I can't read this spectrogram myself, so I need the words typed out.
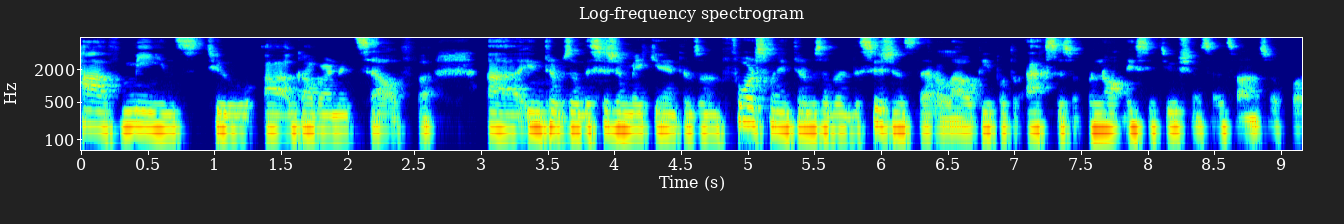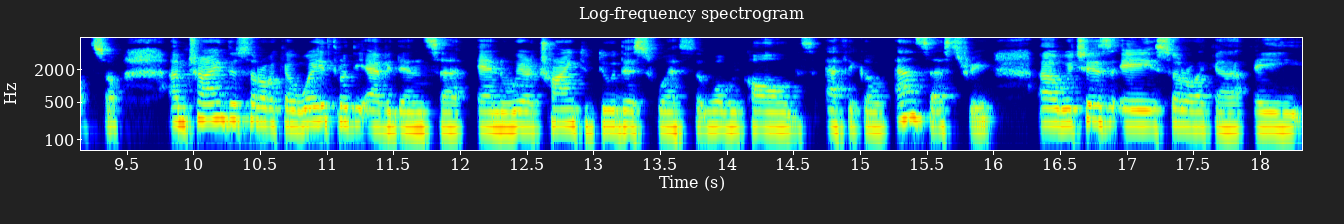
have means to uh, govern itself uh, in terms of decision making, in terms of enforcement, in terms of the decisions that allow people to access or not institutions, and so on and so forth. So I'm trying to sort of like wade through the evidence, uh, and we are trying to do this with what we call this ethic of ancestry, which is a sort of like a a, a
